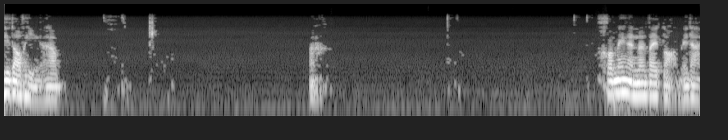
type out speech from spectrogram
ที่เตาผิงนะครับ อะ เขาะไม่งั้นมันไปต่อไม่ได้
